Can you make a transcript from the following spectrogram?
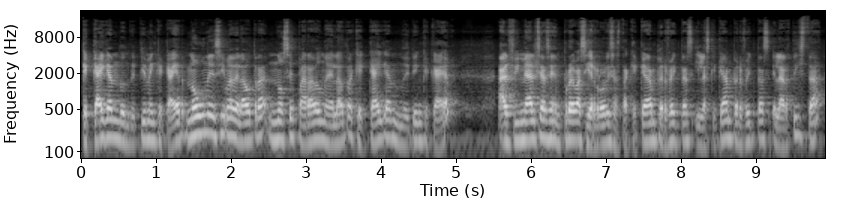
que caigan donde tienen que caer, no una encima de la otra, no separada una de la otra, que caigan donde tienen que caer. Al final se hacen pruebas y errores hasta que quedan perfectas y las que quedan perfectas, el artista,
